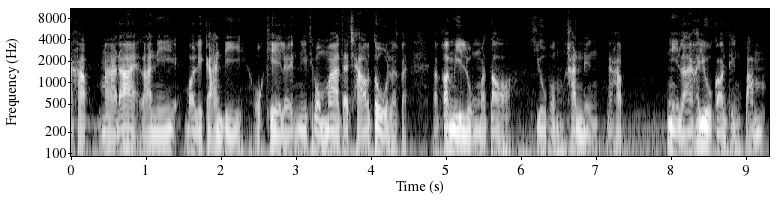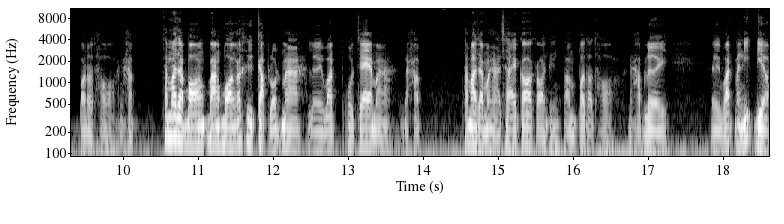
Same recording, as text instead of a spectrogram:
นะครับ มาได้ร้านนี้บริการดีโอเคเลยนี่ที่ผมมาแต่เช้าตู่แล้วก็แล้วก็มีลุงมาต่อคิวผมคันหนึ่งนะครับ นี่ร้านเขาอยู่ก่อนถึงปั๊มปตทนะครับ ถ้ามาจากบางบางบอนก็คือกลับรถมาเลยวัดโพแจ้มานะครับ ถ้ามาจากมหาชัยก็ก่อนถึงปั๊มปตทนะครับ เลยเลยวัดมานิดเดียว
